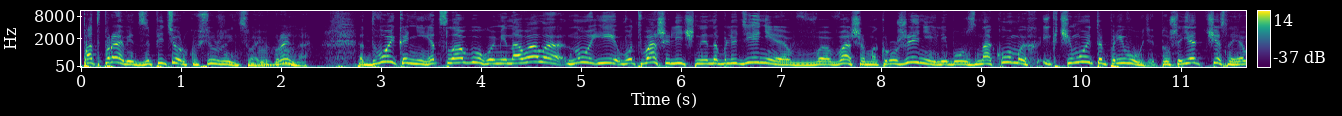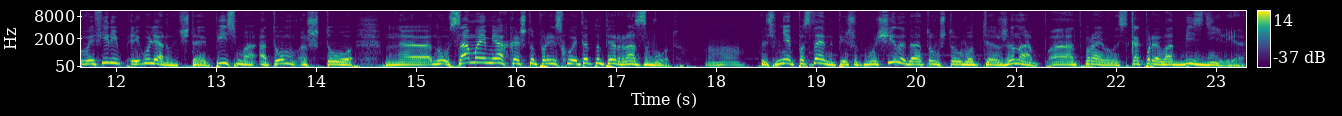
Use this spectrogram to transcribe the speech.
подправить за пятерку всю жизнь свою, правильно? Двойка нет, слава богу, миновала. Ну и вот ваши личные наблюдения в вашем окружении, либо у знакомых, и к чему это приводит? Потому что я, честно, я в эфире регулярно читаю письма о том, что, э, ну, самое мягкое, что происходит, это, например, развод. То есть мне постоянно пишут мужчины, да, о том, что вот э, жена отправилась, как правило, от безделья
